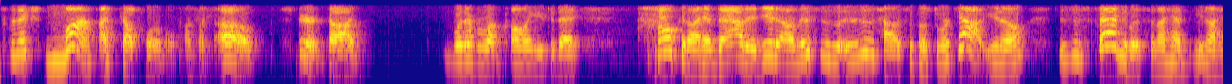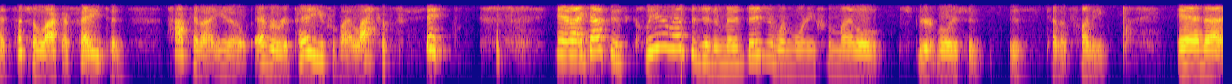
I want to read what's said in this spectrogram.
for the next month, I felt horrible. I was like, oh, Spirit, God, whatever I'm calling you today, how could I have doubted? You know, this is this is how it's supposed to work out. You know, this is fabulous, and I had you know I had such a lack of faith, and how can I you know ever repay you for my lack of faith? And I got this clear message in a meditation one morning from my little spirit voice. It is kind of funny, and uh,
